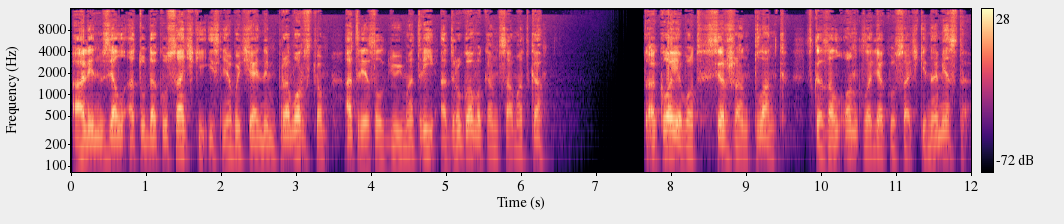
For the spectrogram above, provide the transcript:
Алин взял оттуда кусачки и с необычайным проворством отрезал дюйма три от другого конца мотка. «Такое вот, сержант Планк», — сказал он, кладя кусачки на место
